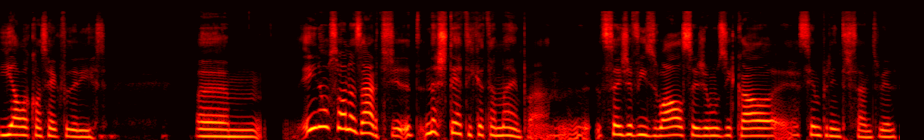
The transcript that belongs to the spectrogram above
e ela consegue fazer isso. Um, e não só nas artes, na estética também, pá. Seja visual, seja musical, é sempre interessante ver.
